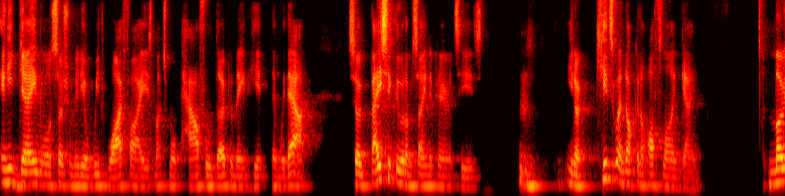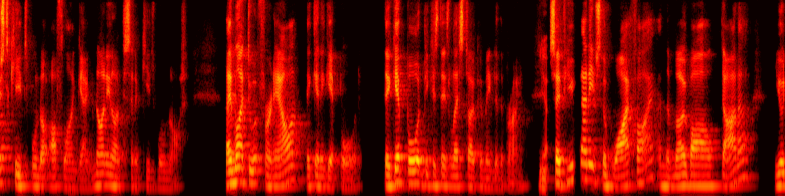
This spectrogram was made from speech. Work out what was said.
any game or social media with Wi-Fi is much more powerful dopamine hit than without. So basically, what I'm saying to parents is, you know, kids were not going to offline game. Most kids will not offline game. 99% of kids will not. They might do it for an hour. They're going to get bored. They get bored because there's less dopamine to the brain. Yep. So if you manage the Wi-Fi and the mobile data, you're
